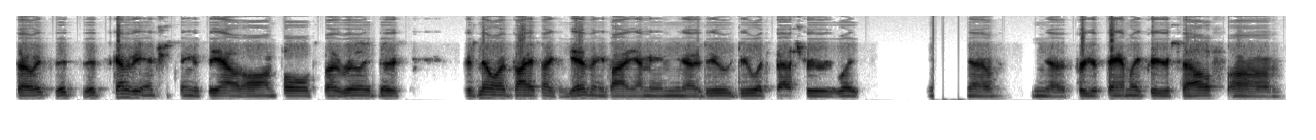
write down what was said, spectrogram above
So it's, it's, it's going to be interesting to see how it all unfolds, but really there's, there's no advice I can give anybody. I mean, you know, do, do what's best for what, you know, you know, for your family, for yourself. Um,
